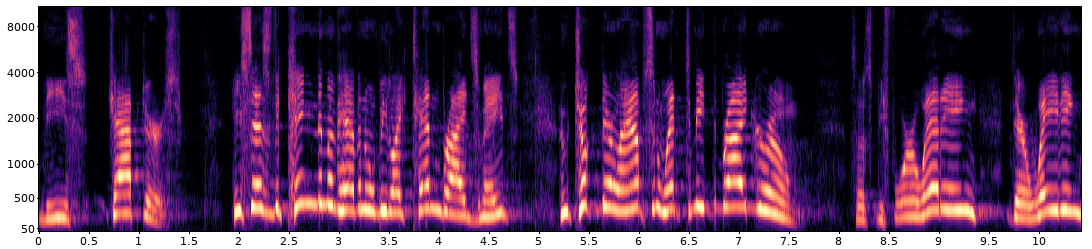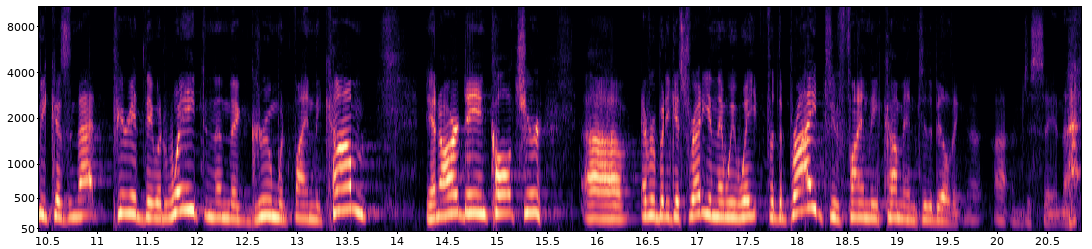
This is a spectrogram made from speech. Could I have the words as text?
these chapters. He says, The kingdom of heaven will be like ten bridesmaids who took their lamps and went to meet the bridegroom. So it's before a wedding. They're waiting because in that period they would wait and then the groom would finally come. In our day and culture, uh, everybody gets ready and then we wait for the bride to finally come into the building. Uh, I'm just saying that.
